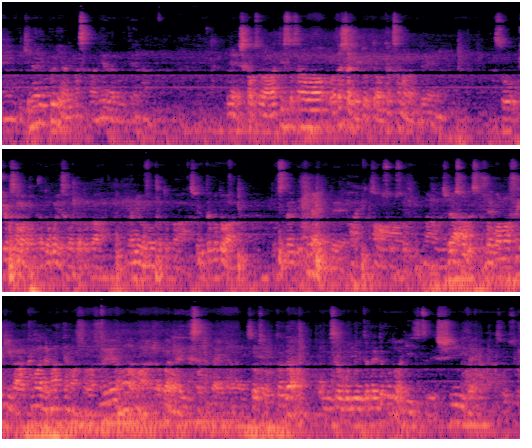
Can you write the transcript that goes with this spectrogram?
いきなりプリンありますかねだろうみたいな。ね、しかもそのアーティストさんは私たちにとってはお客様なんで、そうお客様がどこに座ったとか何を飲んだとかそういったことはお伝えできないので、はい、そうそうそう。なるほど。じゃあそうですね。そこの席があくまで待ってますとかそういうのはまあやっぱりないですそうそう。ただお店をご利用いただいたことは事実ですしみたいな。そうそう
